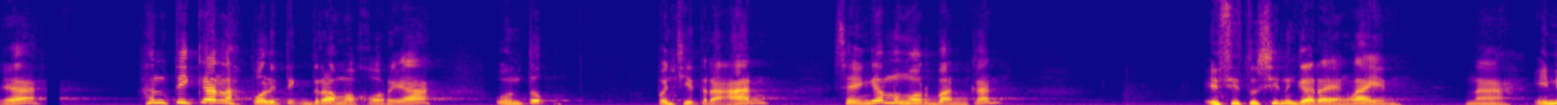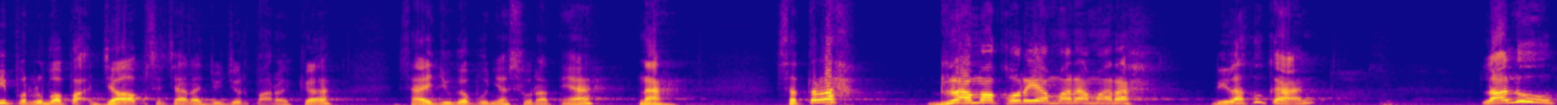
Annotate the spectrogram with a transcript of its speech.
Ya, hentikanlah politik drama Korea untuk pencitraan sehingga mengorbankan institusi negara yang lain. Nah, ini perlu Bapak jawab secara jujur Pak Royke. Saya juga punya suratnya. Nah, setelah drama Korea marah-marah dilakukan, lalu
